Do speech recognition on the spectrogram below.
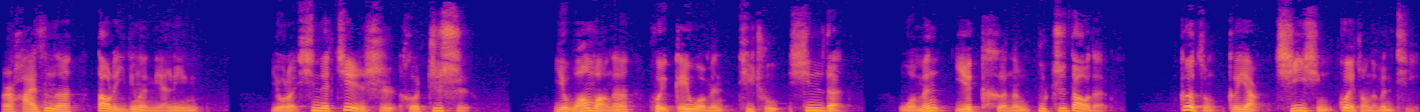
而孩子呢，到了一定的年龄，有了新的见识和知识，也往往呢会给我们提出新的，我们也可能不知道的各种各样奇形怪状的问题。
